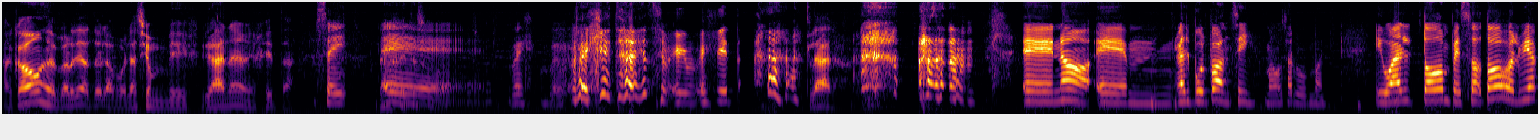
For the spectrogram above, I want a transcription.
Acabamos de perder a toda la población vegana y vegeta. Sí. Eh, veg- ve- vegeta es ve- vegeta. Claro. Eh, no, em, el pulpón, sí, me gusta el pulpón. Igual todo empezó, todo volvía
